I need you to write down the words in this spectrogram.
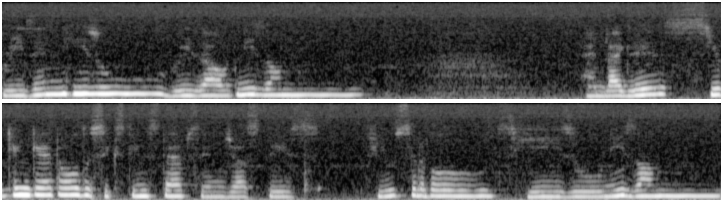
Breathe in Hizu breathe out Nizom. And like this you can get all the 16 steps in just these few syllables Hizu Nizom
